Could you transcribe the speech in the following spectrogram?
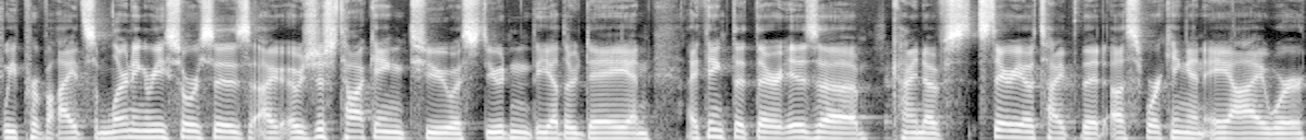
We provide some learning resources. I, I was just talking to a student the other day, and I think that there is a kind of stereotype that us working in AI, where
